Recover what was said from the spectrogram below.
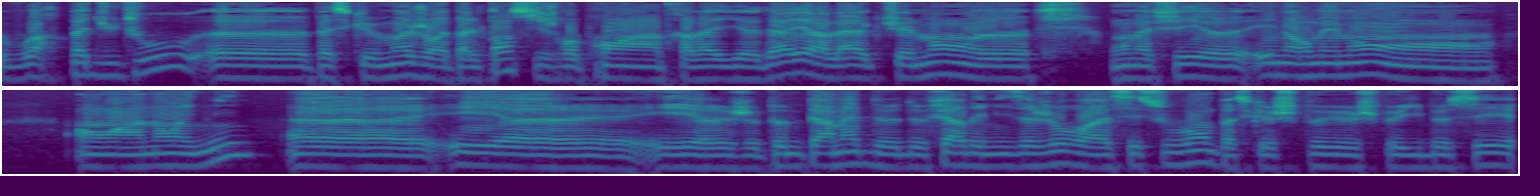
voire pas du tout, euh, parce que moi j'aurais pas le temps si je reprends un travail derrière. Là actuellement, euh, on a fait euh, énormément en, en, un an et demi, et, et je peux me permettre de, de, faire des mises à jour assez souvent parce que je peux je peux y bosser.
